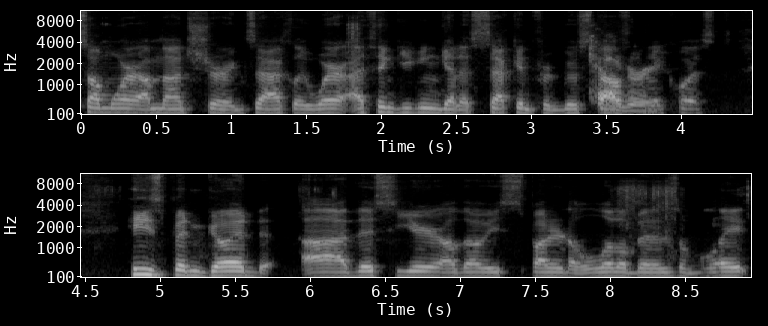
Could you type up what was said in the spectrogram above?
somewhere. I'm not sure exactly where. I think you can get a second for Gustav. Nyquist. He's been good uh, this year, although he sputtered a little bit as of late.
